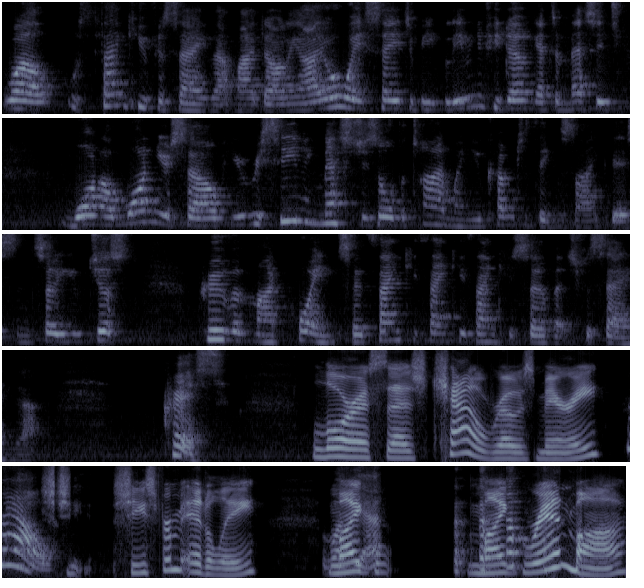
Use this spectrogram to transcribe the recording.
Well, thank you for saying that, my darling. I always say to people, even if you don't get a message one on one yourself, you're receiving messages all the time when you come to things like this. And so you've just proven my point. So thank you, thank you, thank you so much for saying that. Chris. Laura says, Ciao, Rosemary. Wow. She, she's from Italy. Well, my yeah. my grandma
